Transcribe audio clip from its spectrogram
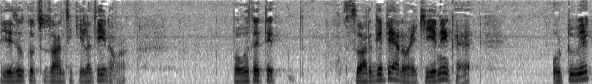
යේසුස් ක්‍රිස්තුස් වහන්සේ කියලා තියෙනවා පොහසතෙක් ස්වර්ගයට යනවා කියන එක ඔටුවෙක්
